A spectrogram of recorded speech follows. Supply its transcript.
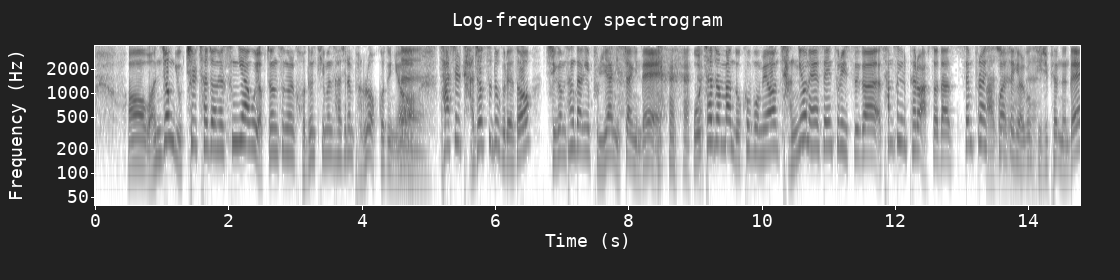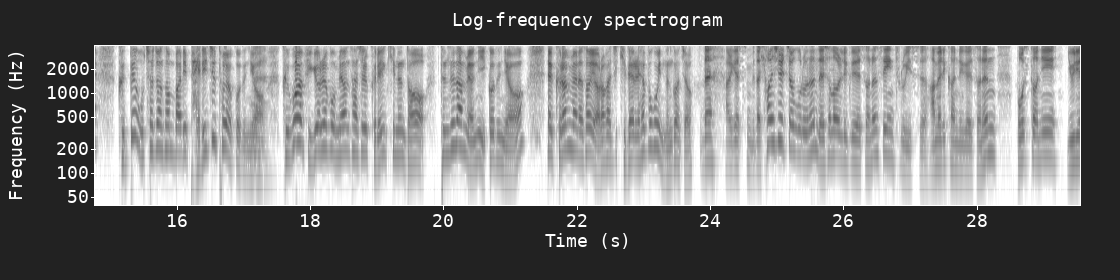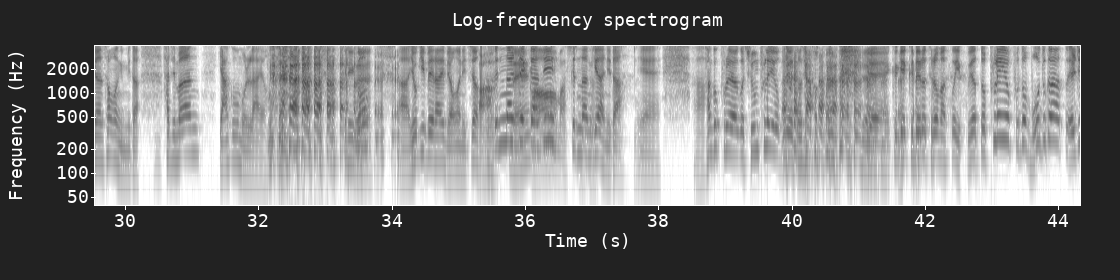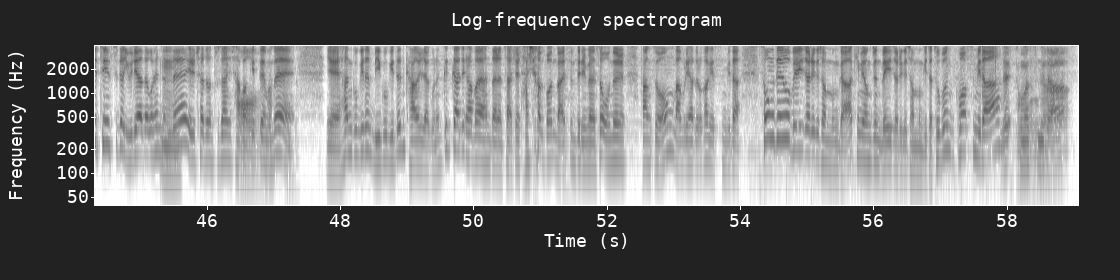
어, 원정 6, 7차전을 승리하고 역전승을 거둔 팀은 사실은 별로 없거든요. 네. 사실 다저스도 그래서 지금 상당히 불리한 입장인데 5차전만 놓고 보면 작년에 세인트루이스가 3승 1패로 앞서다 샌프란시스코한테. 결국 네. 뒤집혔는데 그때 5차전 선발이 배리 지토였거든요. 네. 그거와 비교를 해보면 사실 그레인키는 더 든든한 면이 있거든요. 네, 그런 면에서 여러 가지 기대를 해보고 있는 거죠. 네, 알겠습니다. 현실적으로는 내셔널리그에서는 세인트루이스, 아메리칸 리그에서는 보스턴이 유리한 상황입니다. 하지만 야구 몰라요. 그리고 아, 요기 베라의 명언이죠. 아, 끝날 네. 때까지 아. 끝난 게 아니다. 예. 아, 한국 프로야구 준 플레이오프에서도 예, 그게 그대로 들어맞고 있고요. 또 플레이오프도 모두가 또 LG 트윈스가 유리하다고 했는데 1차전 두산이 잡았기 어, 때문에 맞습니다. 예, 한국이든 미국이든 가을 야구는 끝까지 가봐야 한다는 사실 다시 한번 말씀드리면서 오늘 방송 마무리하도록 하겠습니다. 송재우 메이저리그 전문가, 김영준 메이저리그 전문기자 두 분 고맙습니다. 네, 고맙습니다. 감사합니다.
